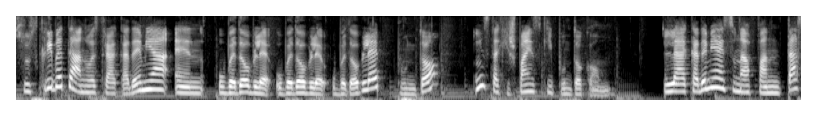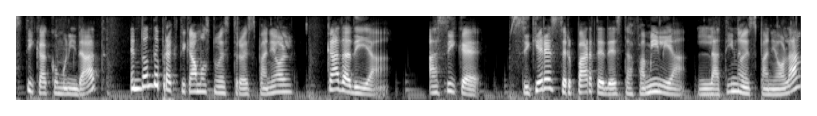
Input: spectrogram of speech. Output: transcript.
suscríbete a nuestra academia en www.instahiszpański.com. La academia es una fantástica comunidad en donde practicamos nuestro español cada día. Así que, si quieres ser parte de esta familia latino-española,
